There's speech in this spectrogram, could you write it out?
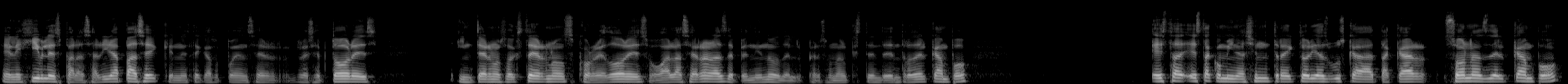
elegibles para salir a pase, que en este caso pueden ser receptores, internos o externos, corredores o alas cerradas, dependiendo del personal que esté dentro del campo. Esta, esta combinación de trayectorias busca atacar zonas del campo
